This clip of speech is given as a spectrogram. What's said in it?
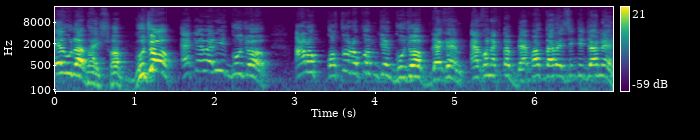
এগুলা ভাই সব গুজব, একেবারেই গুজব। আরও কত রকম যে গুজব, দেখেন, এখন একটা ব্যাপার দাঁড়াইছে কি জানেন?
